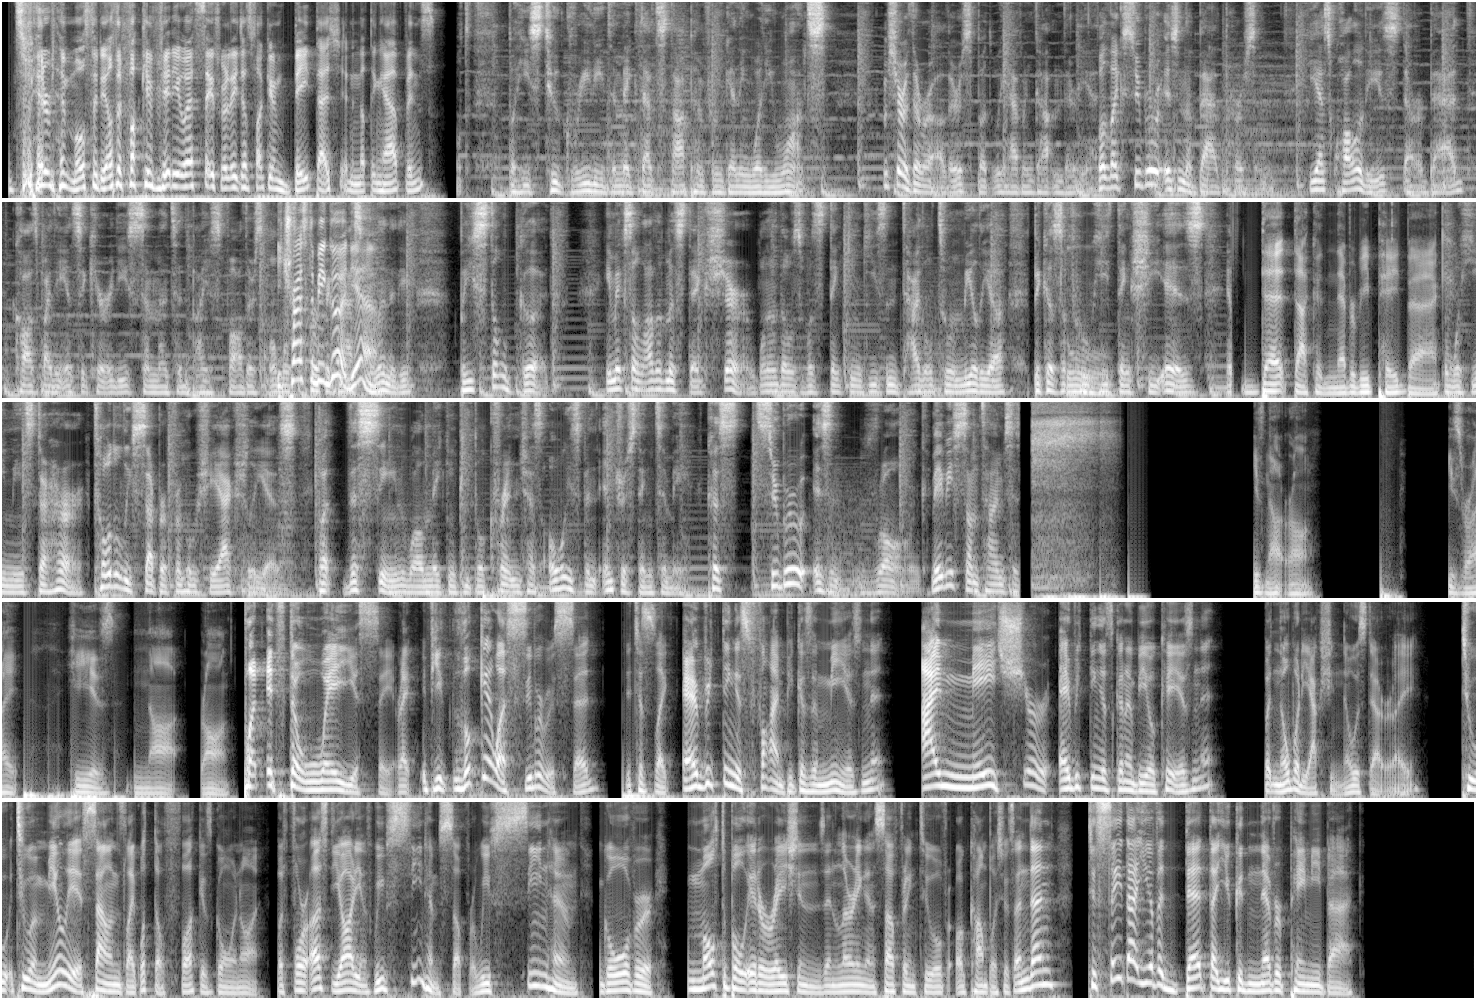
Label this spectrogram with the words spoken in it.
it's better than most of the other fucking video essays where they just fucking bait that shit and nothing happens. But he's too greedy to make that stop him from getting what he wants. I'm sure there are others, but we haven't gotten there yet. But like Subaru isn't a bad person. He has qualities that are bad, caused by the insecurities cemented by his father's almost He tries to be good, yeah. But he's still good. He makes a lot of mistakes, sure. One of those was thinking he's entitled to Emilia because of Ooh. who he thinks she is. Debt that could never be paid back. And what he means to her. Totally separate from who she actually is. But this scene, while making people cringe, has always been interesting to me. Cause Subaru isn't wrong. Maybe sometimes his He's not wrong. He's right. He is not wrong. But it's the way you say it, right? If you look at what Subaru said, it's just like everything is fine because of me, isn't it? I made sure everything is gonna be okay, isn't it? But nobody actually knows that, right? To to Emilia, it sounds like what the fuck is going on. But for us, the audience, we've seen him suffer. We've seen him go over multiple iterations and learning and suffering to over- accomplish this. And then to say that you have a debt that you could never pay me back,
